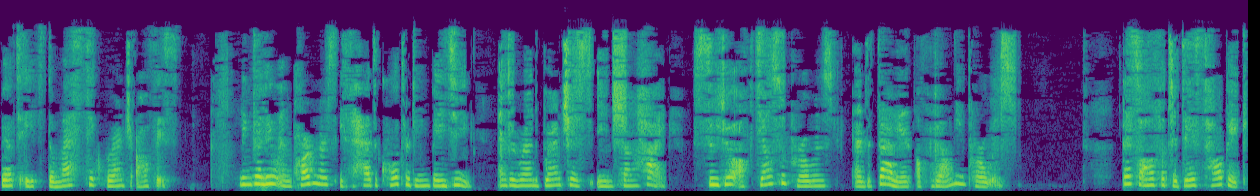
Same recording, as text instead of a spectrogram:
built its domestic branch office. Linda Liu and Partners is headquartered in Beijing and ran branches in Shanghai, Suzhou of Jiangsu Province, and Dalian of Liaoning Province. That's all for today's topic,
